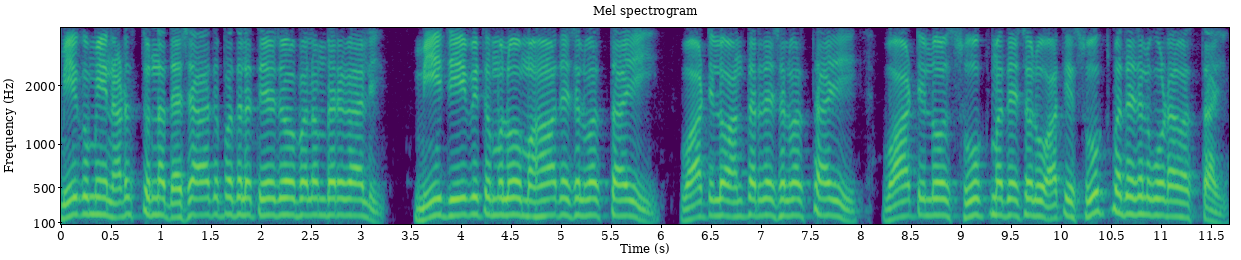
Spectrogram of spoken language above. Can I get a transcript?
మీకు మీ నడుస్తున్న దశాధిపతుల తేజోబలం పెరగాలి. మీ జీవితంలో మహాదశలు వస్తాయి. వాటిలో అంతర్దశలు వస్తాయి. వాటిలో సూక్ష్మ దశలు అతి సూక్ష్మ దశలు కూడా వస్తాయి.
